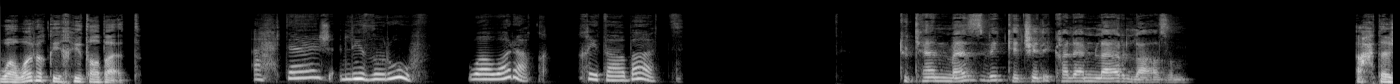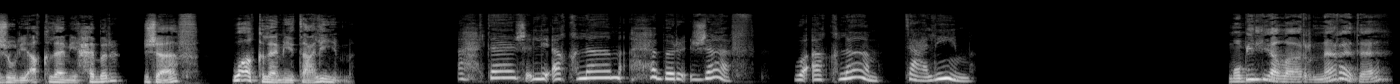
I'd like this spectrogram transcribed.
وورق خطابات أحتاج لظروف وورق خطابات Tükenmez ve keçeli kalemler lazım. أحتاج لأقلام حبر جاف وأقلام تعليم أحتاج لأقلام حبر جاف وأقلام تعليم Mobilyalar nerede?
